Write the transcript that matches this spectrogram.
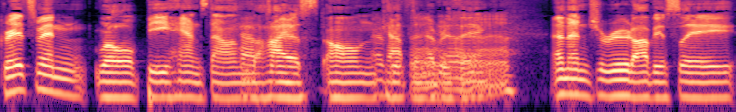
Griezmann will be hands down the Captain. highest owned captain, Everything, everything, yeah, yeah. and then Giroud obviously,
